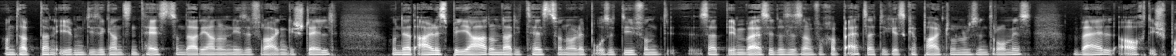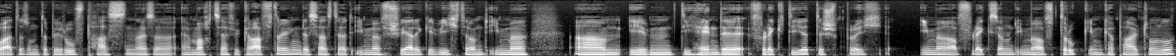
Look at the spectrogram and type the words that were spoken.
und habe dann eben diese ganzen Tests und da die Anamnesefragen gestellt und er hat alles bejaht und da die Tests waren alle positiv und seitdem weiß ich, dass es einfach ein beidseitiges Karpaltunnelsyndrom ist, weil auch die Sportart und der Beruf passen. Also er macht sehr viel Krafttraining, das heißt, er hat immer schwere Gewichte und immer ähm, eben die Hände flektiert, das sprich immer auf Flexion und immer auf Druck im Karpaltunnel.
